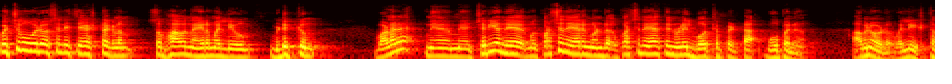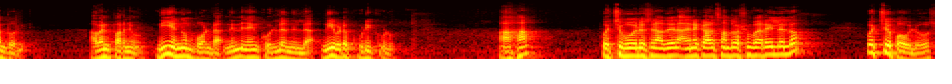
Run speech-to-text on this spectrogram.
കൊച്ചു പൗലോസിന്റെ ചേഷ്ടകളും സ്വഭാവ നൈർമല്യവും മിടുക്കും വളരെ ചെറിയ നേ കുറച്ച് നേരം കൊണ്ട് കുറച്ച് നേരത്തിനുള്ളിൽ ബോധ്യപ്പെട്ട മൂപ്പന് അവനോട് വലിയ ഇഷ്ടം തോന്നി. അവൻ പറഞ്ഞു നീ എങ്ങും പോണ്ട. നിന്നെ ഞാൻ കൊല്ലുന്നില്ല. നീ ഇവിടെ കൂടിക്കോളൂ. ആഹാ. കൊച്ചു പൗലോസിന് അതിന് അതിനേക്കാൾ സന്തോഷം പറയില്ലല്ലോ കൊച്ചു പൗലോസ്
